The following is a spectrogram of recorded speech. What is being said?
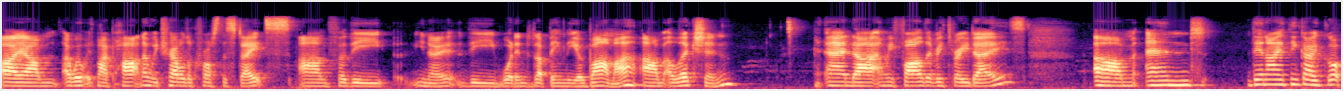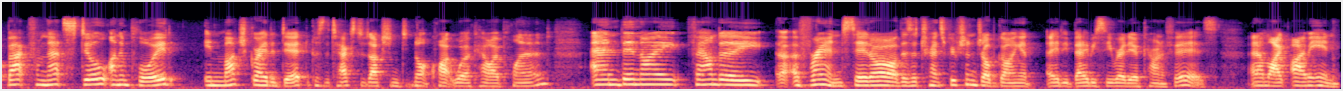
I, um, I went with my partner. We traveled across the states um, for the, you know, the, what ended up being the Obama um, election. And, uh, and we filed every three days. Um, and then I think I got back from that still unemployed in much greater debt because the tax deduction did not quite work how I planned. And then I found a a friend said, "Oh, there's a transcription job going at ABC Radio Current Affairs." And I'm like, "I'm in.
